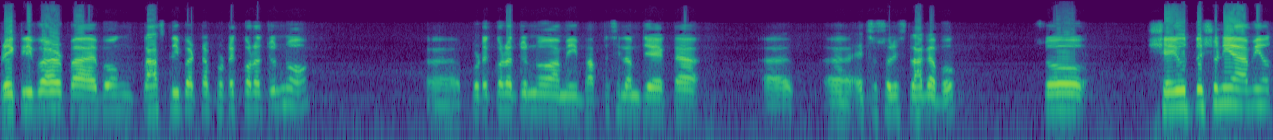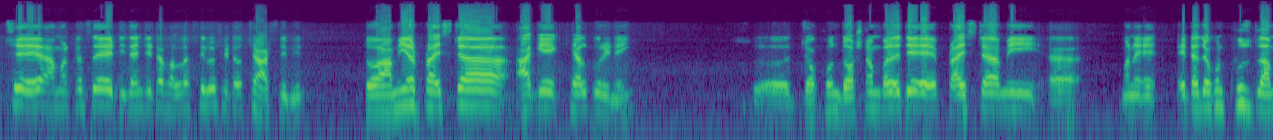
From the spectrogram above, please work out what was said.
ব্রেক লিভার বা এবং ক্লাস লিভারটা প্রোটেক্ট করার জন্য প্রোটেক্ট করার জন্য আমি ভাবতেছিলাম যে একটা অ্যাক্সেসরিজ লাগাবো। তো সেই উদ্দেশ্য নিয়ে আমি হচ্ছে আমার কাছে ডিজাইন যেটা ভালো লাগছিল সেটা হচ্ছে আরসিবির তো আমি আর প্রাইসটা আগে খেয়াল করি নাই। যখন দশ নম্বরে যে প্রাইসটা আমি মানে এটা যখন খুঁজলাম,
